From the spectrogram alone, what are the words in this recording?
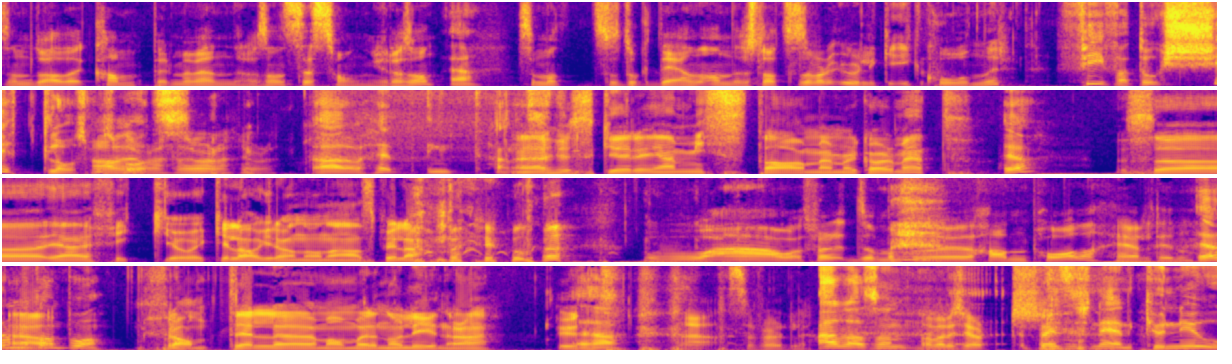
som du hadde kamper med venner og sånn, sesonger og sånn, Ja. så, må, så tok det noen andre slots. Så var det ulike ikoner. Fifa tok shitloads med Ja, spots. det gjorde det, det gjorde det. Ja, det var helt intenst. Jeg husker jeg mista memory cardet mitt. Ja. Så jeg fikk jo ikke lagra noen av spillene en periode. Wow! For da måtte du ha den på da, hele tiden. Ja, du måtte Ja. ha den på. Fram til uh, mamma bare Nå lyner det ut. Ja. Ja, selvfølgelig. Eller sånn Da var det kjørt. PlayStation 1 kunne jo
